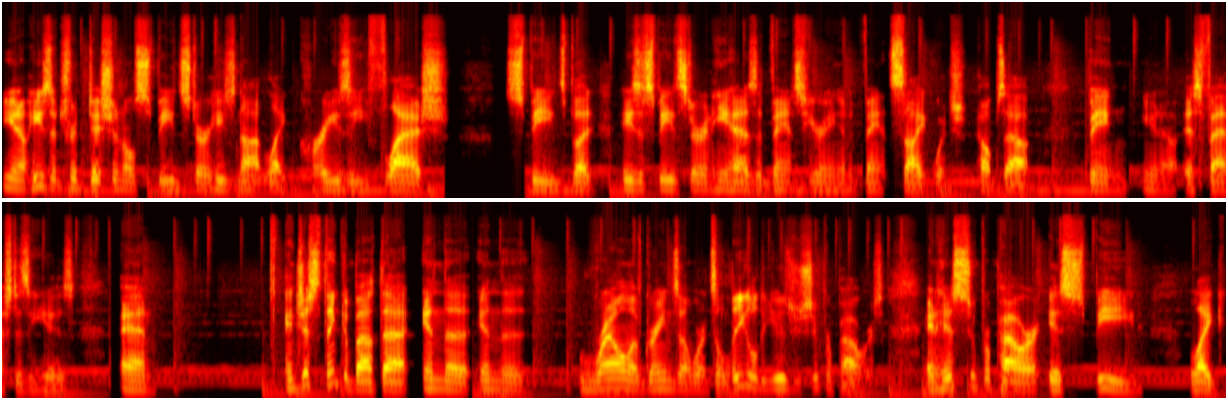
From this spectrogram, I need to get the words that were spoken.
you know, he's a traditional speedster. He's not like crazy flash speeds, but he's a speedster and he has advanced hearing and advanced sight, which helps out being you know as fast as he is. And and just think about that in the in the realm of green zone where it's illegal to use your superpowers and his superpower is speed. Like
